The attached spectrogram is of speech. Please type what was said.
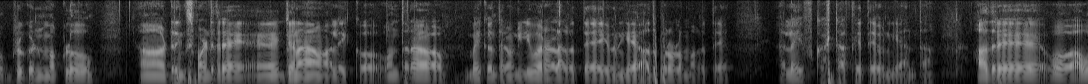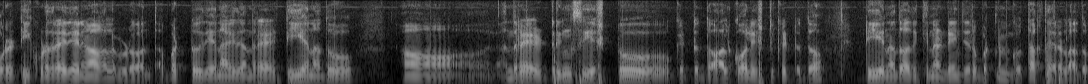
ಒಬ್ಬರು ಗಂಡು ಮಕ್ಕಳು ಡ್ರಿಂಕ್ಸ್ ಮಾಡಿದರೆ ಜನ ಲೈಕ್ ಒಂಥರ ಬೈಕ್ ಅಂತ ಇವ್ನಿಗೆ ಲಿವರ್ ಹಾಳಾಗುತ್ತೆ, ಇವನಿಗೆ ಅದು ಪ್ರಾಬ್ಲಮ್ ಆಗುತ್ತೆ ಲೈಫ್ ಕಷ್ಟ ಆಗ್ತೈತೆ ಇವನಿಗೆ ಅಂತ. ಆದರೆ ಅವರು ಟೀ ಕುಡಿದ್ರೆ ಇದೇನೂ ಆಗಲ್ಲ ಬಿಡು ಅಂತ. ಬಟ್ ಇದೇನಾಗಿದೆ ಅಂದರೆ ಟೀ ಅನ್ನೋದು ಅಂದರೆ ಡ್ರಿಂಕ್ಸ್ ಎಷ್ಟು ಕೆಟ್ಟದ್ದು ಆಲ್ಕೋಹಾಲ್ ಎಷ್ಟು ಕೆಟ್ಟದ್ದು ಟೀ ಅನ್ನೋದು ಅದಕ್ಕಿಂತ ಡೇಂಜರು ಬಟ್ ನಮಗೆ ಗೊತ್ತಾಗ್ತಾ ಇರಲ್ಲ ಅದು.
